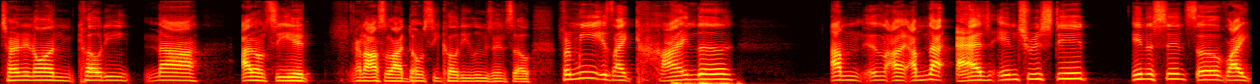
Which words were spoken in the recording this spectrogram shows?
turning on Cody, nah, I don't see it. And also, I don't see Cody losing. So for me, it's like kinda. I'm I'm not as interested in the sense of like,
